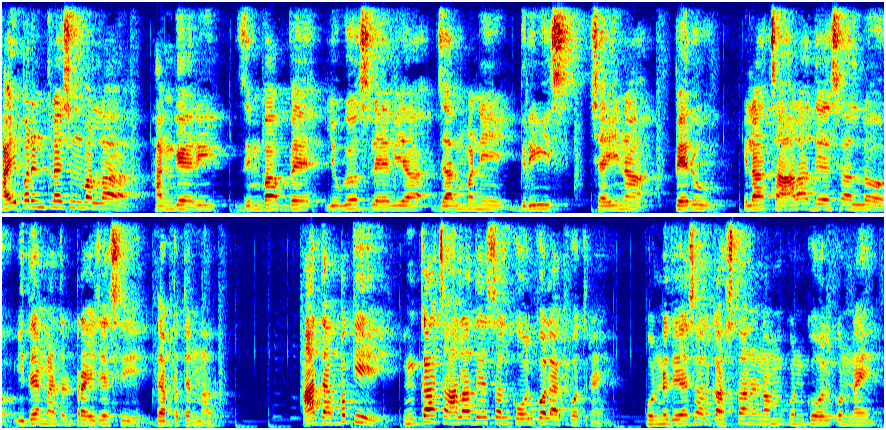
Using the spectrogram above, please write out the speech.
హైపర్ ఇన్ఫ్లేషన్ వల్ల Hungary Zimbabwe Yugoslavia Germany Greece China Peru ఇలా చాలా దేశాల్లో ఇదే మెథడ్ ట్రై చేసి దెబ్బతిన్నారు. ఆ దెబ్బకి ఇంకా చాలా దేశాలు కోలుకోలేకపోతున్నాయి. కొన్ని దేశాలు కష్టాన్ని నమ్ముకుని కోలుకున్నాయి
